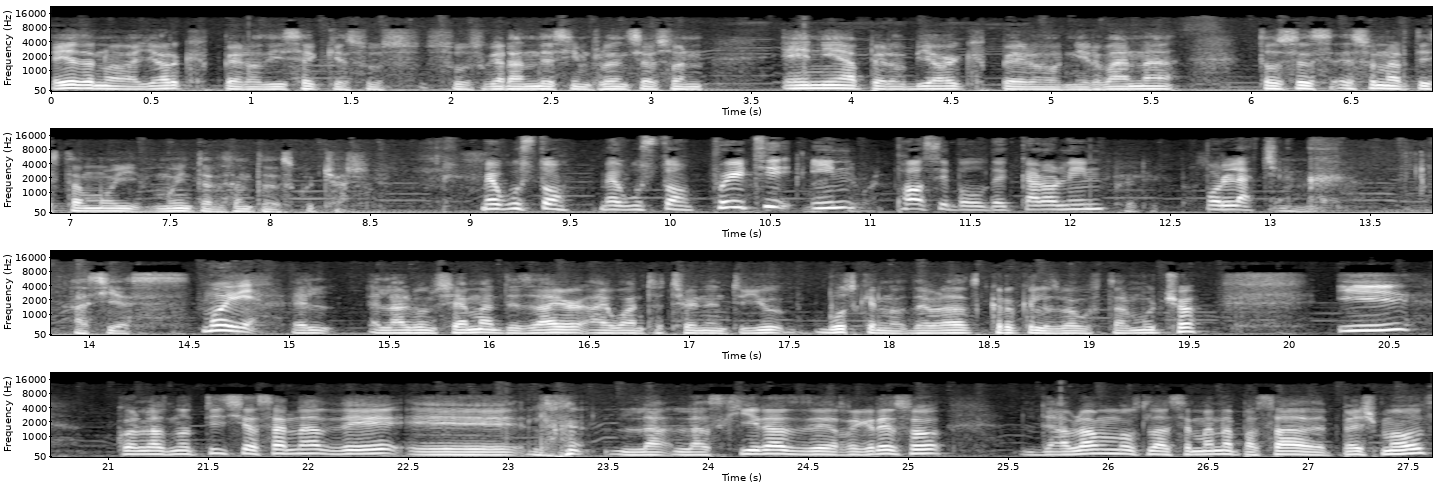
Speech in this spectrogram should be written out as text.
Ella es de Nueva York, pero dice que sus sus grandes influencias son Enya, pero Björk, pero Nirvana. Entonces es un artista muy muy interesante de escuchar. Me gustó, me gustó. Pretty Impossible de Caroline. Polachek. Así es. Muy bien. El, el álbum se llama Desire, I Want to Turn Into You. Búsquenlo, de verdad creo que les va a gustar mucho. Y con las noticias, Ana, de eh, la- las giras de regreso. Hablamos la semana pasada de Pesh Mode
